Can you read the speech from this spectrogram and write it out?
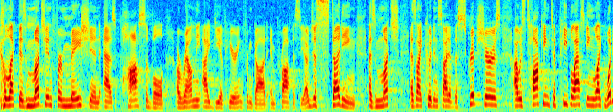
collect as much information as possible around the idea of hearing from God and prophecy. I'm just studying as much as I could inside of the scriptures. I was talking to people asking, like, what,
